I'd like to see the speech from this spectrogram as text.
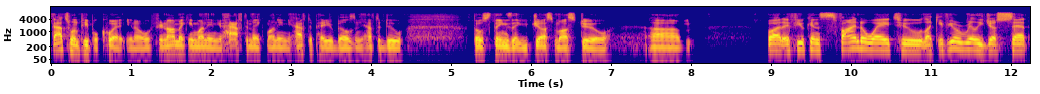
that's when people quit. You know, if you're not making money and you have to make money and you have to pay your bills and you have to do those things that you just must do. Um, but if you can find a way to, like, if you're really just set,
